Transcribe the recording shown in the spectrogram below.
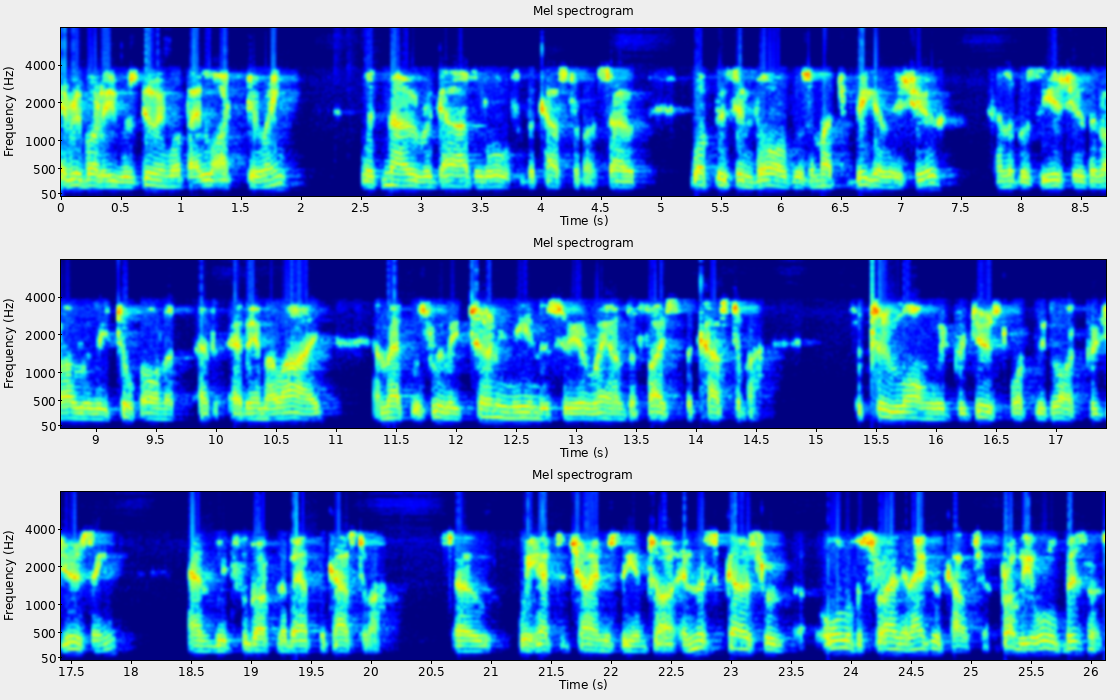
everybody was doing what they liked doing with no regard at all for the customer. So, what this involved was a much bigger issue, and it was the issue that I really took on at, at, at MLA and that was really turning the industry around to face the customer. For too long, we'd produced what we'd like producing, and we'd forgotten about the customer. So we had to change the entire, and this goes through all of Australian agriculture, probably all business,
